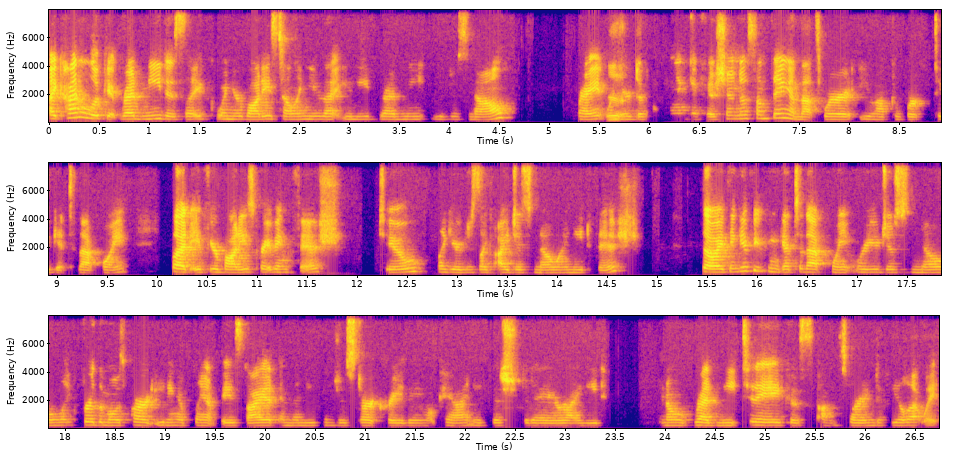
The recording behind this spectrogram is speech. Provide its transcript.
I kind of look at red meat as like when your body's telling you that you need red meat, you just know, right? When Yeah. you're deficient of something, and that's where you have to work to get to that point. But if your body's craving fish too, like you're just like, I just know I need fish. So I think if you can get to that point where you just know, like for the most part, eating a plant-based diet, and then you can just start craving, okay, I need fish today, or I need, you know, red meat today because I'm starting to feel that way.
